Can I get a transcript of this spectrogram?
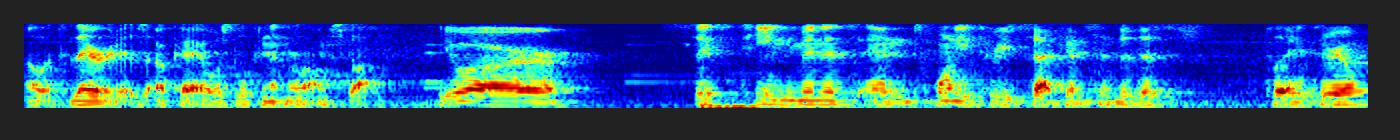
Oh, it's there. It is. Okay, I was looking in the wrong spot. You are 16 minutes and 23 seconds into this playthrough.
